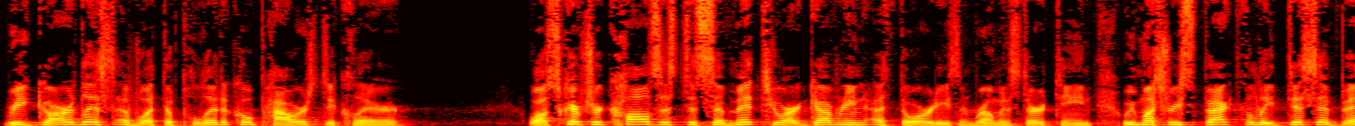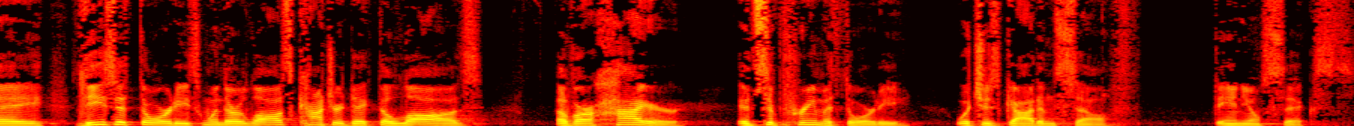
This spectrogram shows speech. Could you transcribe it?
regardless of what the political powers declare while Scripture calls us to submit to our governing authorities in Romans 13, we must respectfully disobey these authorities when their laws contradict the laws of our higher and supreme authority, which is God Himself. Daniel 6.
